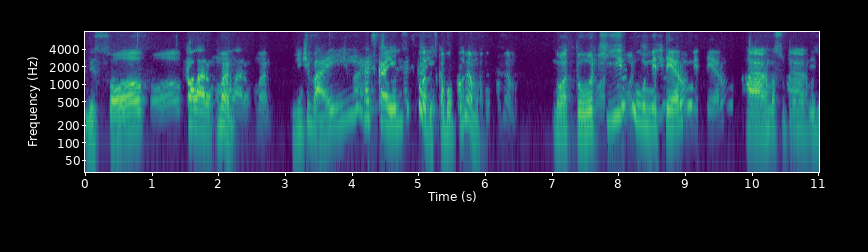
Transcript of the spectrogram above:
Eles só falaram, mano, a gente vai erradicar eles e foda-se, acabou o problema. Não à toa que o Netero, a arma suprema dele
